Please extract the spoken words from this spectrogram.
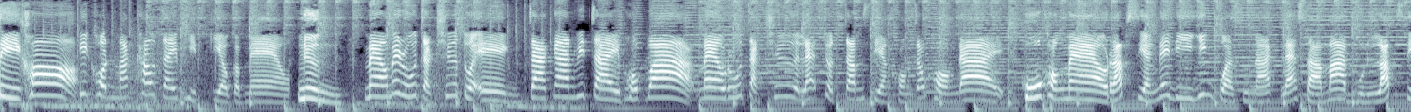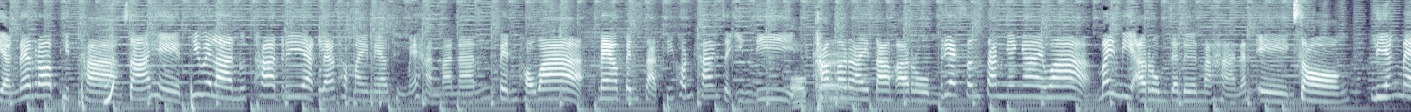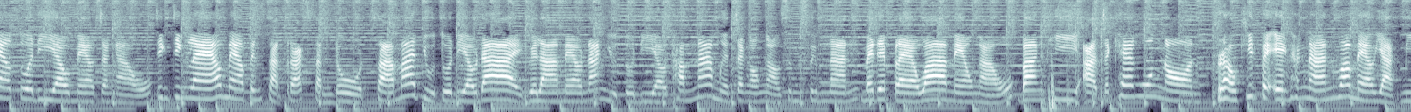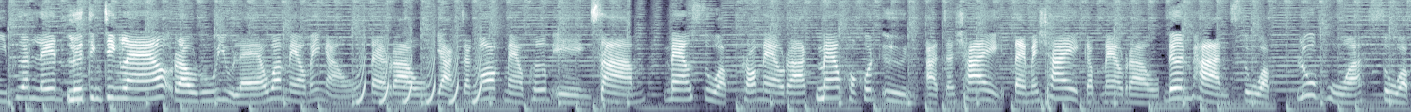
4 ข้อที่คนมักเข้าใจผิดเกี่ยวกับแมว 1. แมวไม่รู้จักชื่อตัวเอง จากงานวิจัยพบว่าแมวรู้จักชื่อและจด เสียงของเจ้าของได้ หูของแมวรับเสียงได้ดียิ่งกว่าสุนัข และสามารถหมุนรับเสียงได้รอบทิศทาง สาเหตุที่เวลานุชทาสเรียก แล้วทำไมแมวถึงไม่หันมานั้น เป็นเพราะว่าแมวเป็นสัตว์ที่ค่อนข้างจะอินดี้โอเคทำอะไรตามอารมณ์เรียกสั้นๆ ง่าย ๆ ว่า ไม่มีอารมณ์จะเดินมาหานั่นเอง 2. เลี้ยงแมวตัวเดียวแมวจะเหงา จริง ๆ แล้วแมวเป็นสัตว์รักสันโดษสามารถอยู่ตัวเดียวได้ เวลาแมวนั่งอยู่ตัวเดียวทำหน้าเหมือนจะเงาเงาๆซึมๆนั้น ไม่ได้แปลว่าแมวเหงาบางางทีอาจจะแค่ง่วงนอน เราคิดไปเองทั้งนั้นว่าแมวอยากมีเพื่อนเล่น หรือจริง ๆ แล้วเรารู้อยู่แล้วว่าแมวไม่เหงา แต่เราอยากจะงอกแมวเพิ่มเอง 3. แมวสวบ เพราะแมวรัก แมวของคนอื่นอาจจะใช่ แต่ไม่ใช่กับแมวเรา เดินผ่านสวบ ลูบหัว สวบ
